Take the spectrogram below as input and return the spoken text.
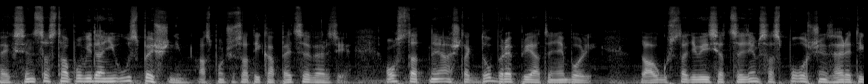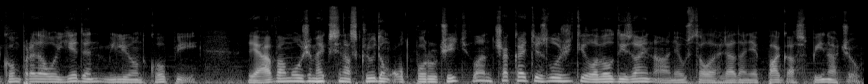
Hexen sa stal po vydaní úspešným, aspoň čo sa týka PC verzie. Ostatné až tak dobre prijaté neboli. Do augusta 97 sa spoločne s Heretikom predalo 1 milión kópií. Ja vám môžem Hexena s kľudom odporučiť, len čakajte zložitý level design a neustále hľadanie pug a spínačov.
